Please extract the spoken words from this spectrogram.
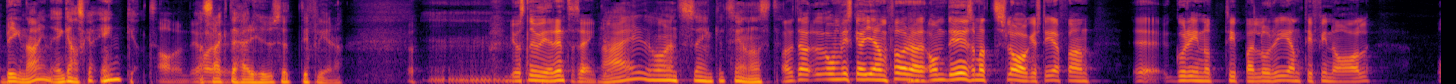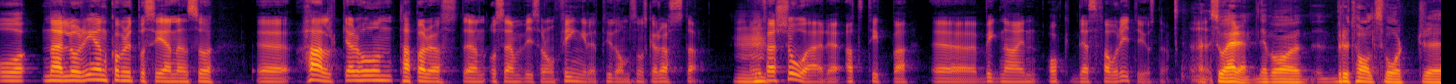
Big Nine är ganska enkelt. Ja, Jag har har sagt ju- det här i huset till flera. Just nu är det inte så enkelt. Nej, det var inte så enkelt senast. Om vi ska jämföra, om det är som att Schlager-Stefan eh, går in och tippar Loreen till final och när Loreen kommer ut på scenen så eh, halkar hon, tappar rösten och sen visar hon fingret till de som ska rösta. Ungefär så är det att tippa eh, Big Nine och dess favoriter just nu. Eh, Så är det. Det var brutalt svårt eh,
